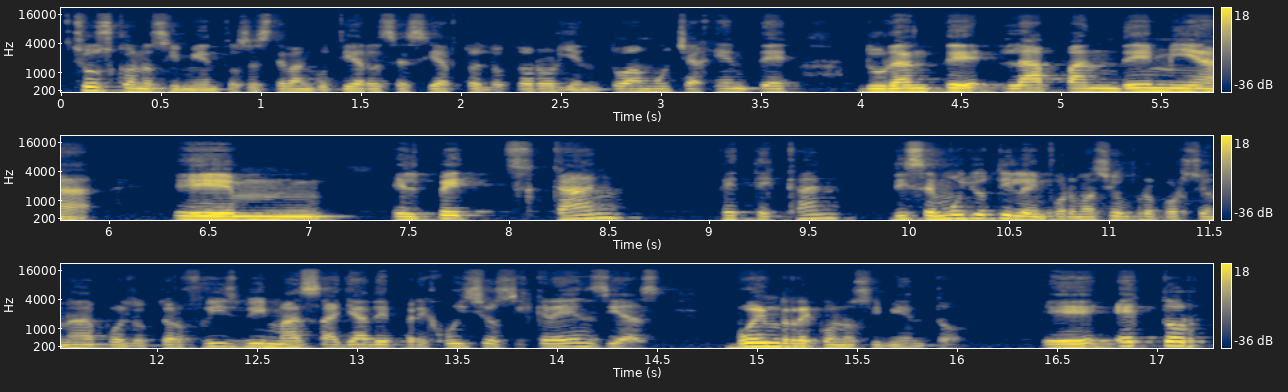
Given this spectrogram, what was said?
sus conocimientos. Esteban Gutiérrez, es cierto, el doctor orientó a mucha gente durante la pandemia. Em, el PETCAN, PETCAN, dice muy útil la información proporcionada por el doctor Frisby, más allá de prejuicios y creencias. Buen reconocimiento. Eh, Héctor,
